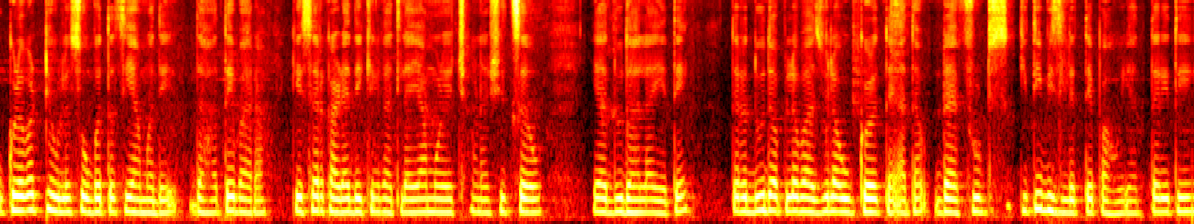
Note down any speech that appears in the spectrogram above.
उकळवत ठेवलं सोबतच यामध्ये दहा ते बारा केसर काड्या देखील घातल्या. यामुळे छान अशी चव या दुधाला येते. तर दूध आपलं बाजूला उकळतं आहे आता ड्रायफ्रूट्स किती भिजलेत ते पाहूयात. तर इथे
